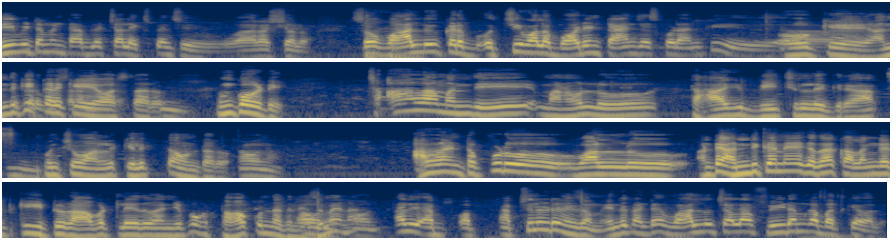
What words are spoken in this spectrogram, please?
డి విటమిన్ టాబ్లెట్ చాలా ఎక్స్పెన్సివ్ రష్యాలో సో. వాళ్ళు ఇక్కడ వచ్చి వాళ్ళ బాడీని ట్యాన్ చేసుకోవడానికి ఓకే అందుకే ఇక్కడికి. వస్తారు. ఉమ్. ఇంకొకటి చాలా మంది మనోళ్ళు తాగి బీచ్ల దగ్గర ఉమ్. కొంచెం వాళ్ళని కెలుకుతా ఉంటారు. అవును. అలాంటప్పుడు వాళ్ళు అంటే అందుకనే కదా కలంగట్కి ఇటు రావట్లేదు అని చెప్పి ఒక టాక్ ఉంది. అది నిజమేనా. అది అబ్సల్యూట్ నిజం. ఎందుకంటే వాళ్ళు చాలా ఫ్రీడమ్గా బతికేవాళ్ళు.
